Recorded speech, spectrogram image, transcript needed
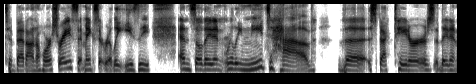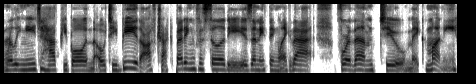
to bet on a horse race it makes it really easy and so they didn't really need to have the spectators. They didn't really need to have people in the OTB, the off track betting facilities, anything like that for them to make money.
